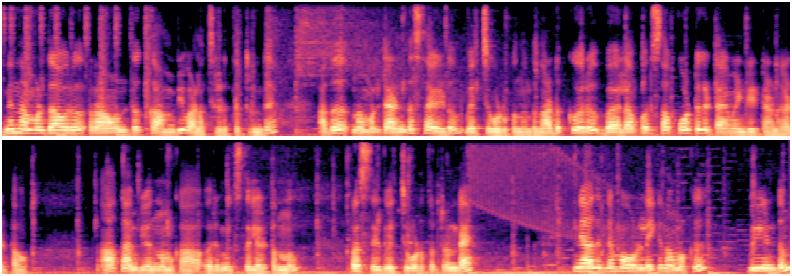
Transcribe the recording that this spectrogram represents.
ഇനി നമ്മളിതാ ഒരു റൗണ്ട് കമ്പി വളച്ചെടുത്തിട്ടുണ്ട്. അത് നമ്മൾ രണ്ട് സൈഡും വെച്ച് കൊടുക്കുന്നുണ്ട്. നടുക്ക് ഒരു ബലം ഒരു സപ്പോർട്ട് കിട്ടാൻ വേണ്ടിയിട്ടാണ് കേട്ടോ. ആ കമ്പി ഒന്ന് നമുക്ക് ആ ഒരു മിക്സിലിട്ടൊന്ന് പ്രസ് ചെയ്ത് വെച്ച് കൊടുത്തിട്ടുണ്ട്. ഇനി അതിന്റെ മുകളിലേക്ക് നമുക്ക് വീണ്ടും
